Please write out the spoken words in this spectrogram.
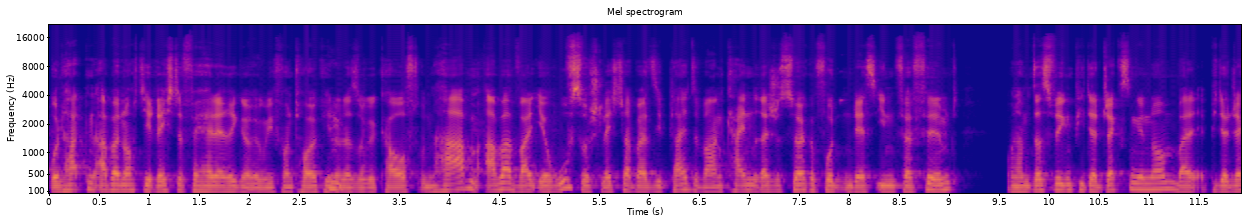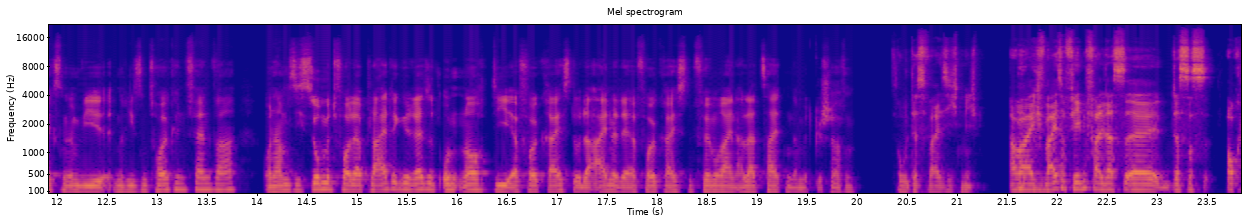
und hatten aber noch die Rechte für Herr der Ringe irgendwie von Tolkien hm. oder so gekauft und haben aber, weil ihr Ruf so schlecht war, weil sie pleite waren, keinen Regisseur gefunden, der es ihnen verfilmt und haben deswegen Peter Jackson genommen, weil Peter Jackson irgendwie ein riesen Tolkien-Fan war und haben sich somit vor der Pleite gerettet und noch die erfolgreichste oder eine der erfolgreichsten Filmreihen aller Zeiten damit geschaffen. Oh, das weiß ich nicht. Aber ich weiß auf jeden Fall, dass, äh, dass das auch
